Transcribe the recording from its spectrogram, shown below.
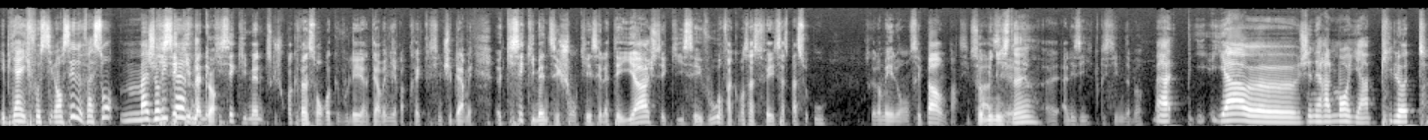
eh bien, il faut s'y lancer de façon majoritaire. Qui c'est qui, mène, Parce que je crois que Vincent Roque voulait intervenir après Christine Schibler, mais euh, qui c'est qui mène ces chantiers? C'est la TIH C'est qui? C'est vous? Enfin, comment ça se fait? Ça se passe où? Parce que non, mais on ne sait pas, on participe. C'est au ministère euh, Allez-y, Christine, d'abord. Bah, il y a, euh, généralement, il y a un pilote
